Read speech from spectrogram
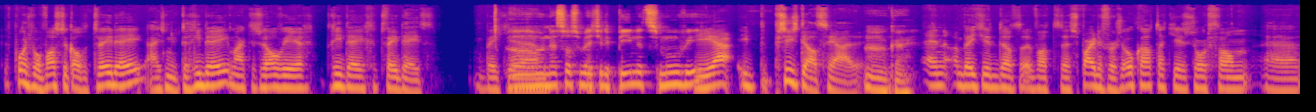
SpongeBob was natuurlijk altijd 2D. Hij is nu 3D. Maar het is wel weer 3D ge-2D'd. Een beetje... Oh, ehm, net zoals een beetje die Peanuts movie. ja, precies dat. Ja. Oh, Oké. En een beetje dat eh, wat eh, Spider-Verse ook had. Dat je een soort van eh, eh,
